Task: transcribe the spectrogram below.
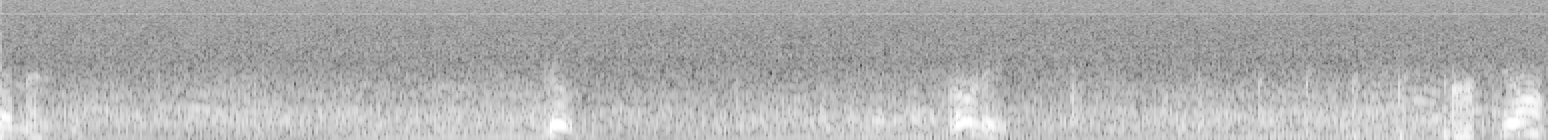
10 minutes. Shoot. Cooley. Marcio.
